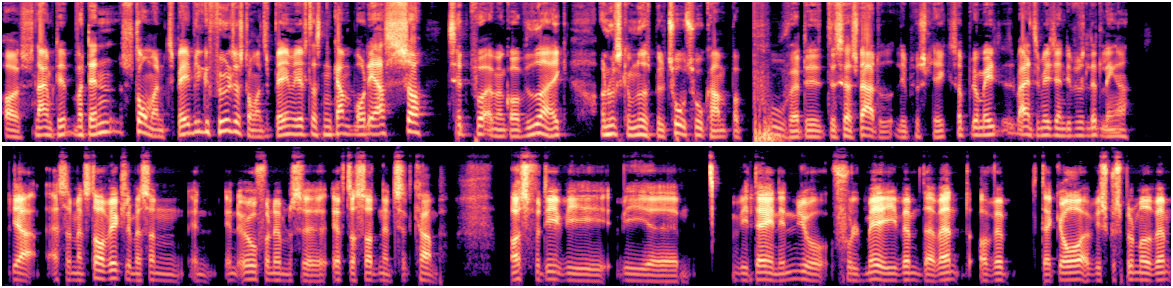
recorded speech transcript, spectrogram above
og snakke om det, hvordan står man tilbage? Hvilke følelser står man tilbage med efter sådan en kamp, hvor det er så tæt på, at man går videre, ikke? Og nu skal man ud og spille 2-2 kamp, og puh, det, det ser svært ud lige pludselig, ikke? Så blev med, vejen til medierne lige pludselig lidt længere. Ja, altså man står virkelig med sådan en, en øvefornemmelse efter sådan en tæt kamp. Også fordi vi, vi, øh, vi dagen inden jo fulgte med i, hvem der vandt, og hvem der gjorde, at vi skulle spille mod hvem.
